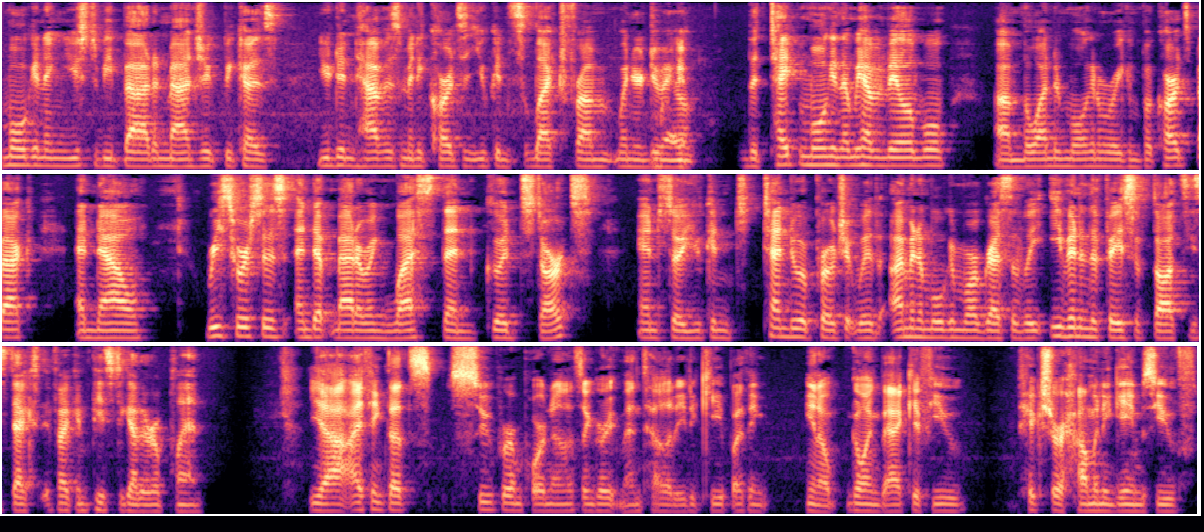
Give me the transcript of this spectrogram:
mulliganing used to be bad in Magic because you didn't have as many cards that you can select from when you're doing right. A, the type of mulligan that we have available, um, the London mulligan where you can put cards back, and now resources end up mattering less than good starts and so you can tend to approach it with I'm going to mulligan more aggressively, even in the face of Thoughtseize decks, if I can piece together a plan. Yeah, I think that's super important, and that's a great mentality to keep. I think you know, going back, if you picture how many games you've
